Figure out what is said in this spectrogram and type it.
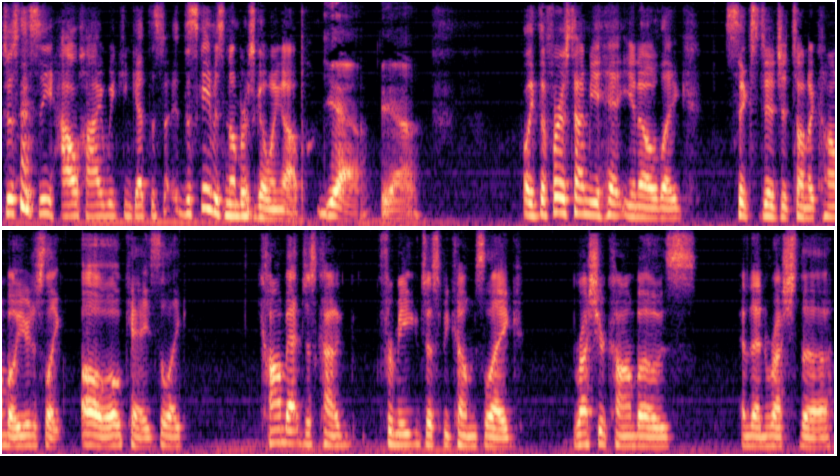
just to see how high we can get this. This game is numbers going up. Yeah, yeah. Like the first time you hit, you know, like six digits on a combo, you're just like, oh, okay. So like, combat just kind of for me just becomes like, rush your combos, and then rush the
